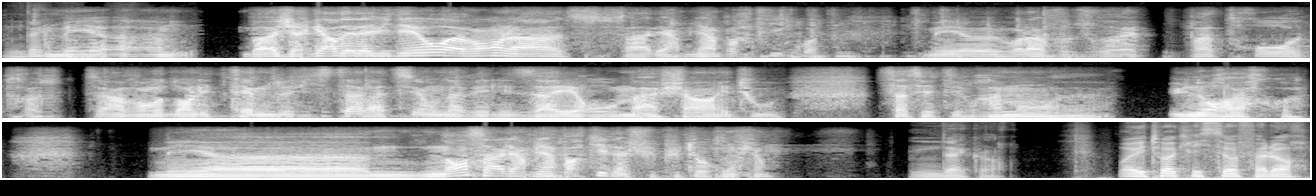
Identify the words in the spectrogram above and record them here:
Mais euh, bah, j'ai regardé la vidéo avant, là, ça a l'air bien parti, quoi. Mais euh, voilà, je voudrais pas trop. Avant, dans les thèmes de Vista, là, tu sais, on avait les aéros machin et tout. Ça, c'était vraiment une horreur, quoi. Mais euh, non, ça a l'air bien parti. Là, je suis plutôt confiant. D'accord. Bon, et toi, Christophe, alors,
